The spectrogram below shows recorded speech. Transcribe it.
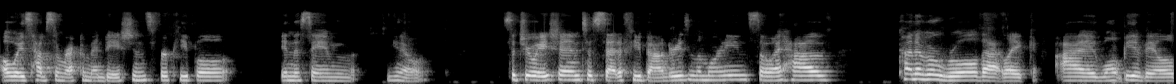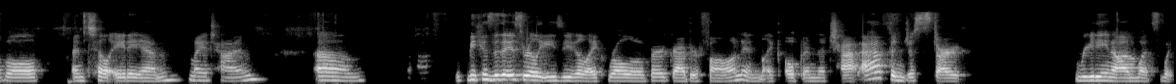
always have some recommendations for people in the same, you know, situation to set a few boundaries in the morning. So I have kind of a rule that like I won't be available until 8 a.m. my time. Um, because it is really easy to like roll over, grab your phone and like open the chat app and just start reading on what's what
